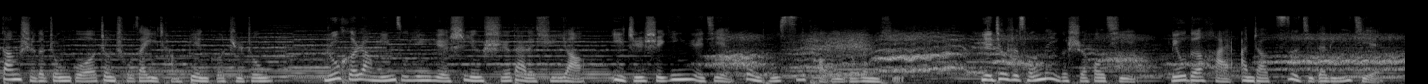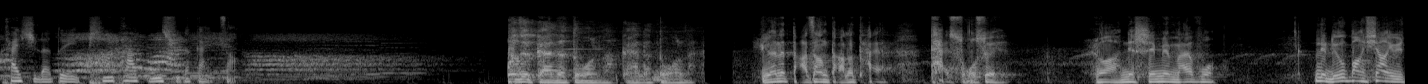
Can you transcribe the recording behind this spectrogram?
当时的中国正处在一场变革之中，如何让民族音乐适应时代的需要，一直是音乐界共同思考的一个问题。也就是从那个时候起，刘德海按照自己的理解，开始了对琵琶古曲的改造。改的多了，改的多了。原来打仗打的太太琐碎，是吧？那十面埋伏，那刘邦、项羽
